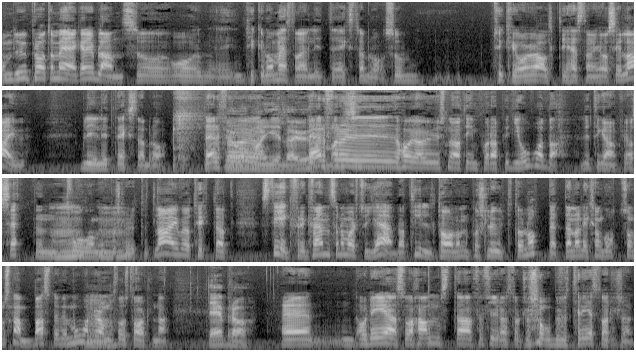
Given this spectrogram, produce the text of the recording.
Om du pratar med ägare ibland så, och tycker de hästarna är lite extra bra så tycker jag ju alltid hästarna jag ser live blir lite extra bra. Därför, jo, därför har jag ju snöat in på Rapidioda lite grann. För jag har sett den mm, två gånger mm. på slutet live och jag tyckte att stegfrekvensen har varit så jävla tilltalande på slutet av loppet. Den har liksom gått som snabbast över mål mm. i de två starterna. Det är bra. Eh, och det är alltså Halmstad för fyra starter sedan och Åby för tre starter sedan.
